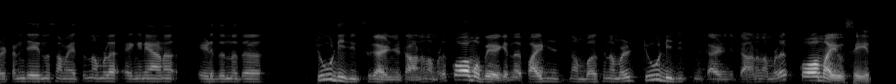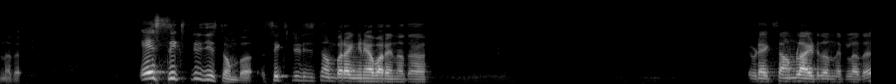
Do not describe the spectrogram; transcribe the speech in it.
റിട്ടേൺ ചെയ്യുന്ന സമയത്ത് നമ്മൾ എങ്ങനെയാണ് എഴുതുന്നത്? ടു ഡിജിറ്റ്സ് കഴിഞ്ഞിട്ടാണ് നമ്മൾ കോമ ഉപയോഗിക്കുന്നത്. ഫൈവ് ഡിജിറ്റ് നമ്പേഴ്സ് നമ്മൾ ടു ഡിജിറ്റ് കഴിഞ്ഞിട്ടാണ് നമ്മൾ കോമ യൂസ് ചെയ്യുന്നത്. A six digit number six digit number എങ്ങനെയാ പറയുന്നത്? ഇവിടെ എക്സാമ്പിൾ ആയിട്ട് തന്നിട്ടുള്ളത്.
